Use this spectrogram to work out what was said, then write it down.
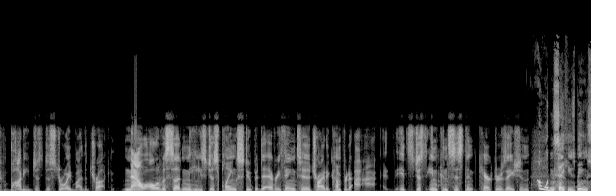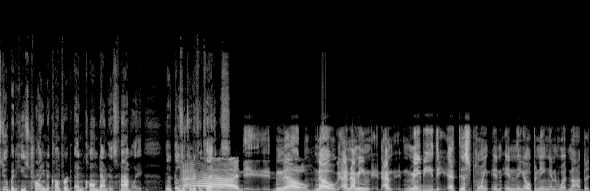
body just destroyed by the truck now all of a sudden he's just playing stupid to everything to try to comfort I, I, it's just inconsistent characterization I wouldn't say he's being stupid. He's trying to comfort and calm down his family. Those are two different things. Ah, No, no, and I mean, I'm, maybe the, at this point in in the opening and whatnot, but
